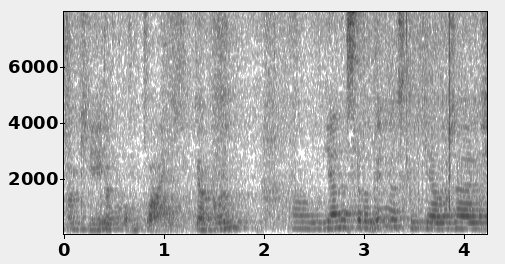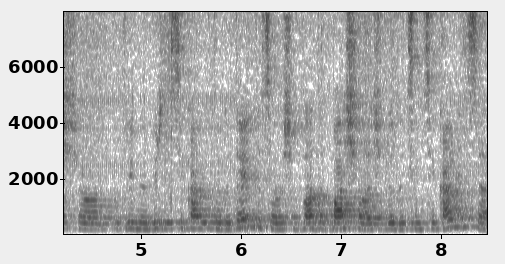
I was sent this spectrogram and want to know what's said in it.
в Окей, таком плане. дякую. Я не середина, оскільки я вважаю, що потрібно більш зацікавити людей до цього, щоб влада бачила, що люди цим цікавляться.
